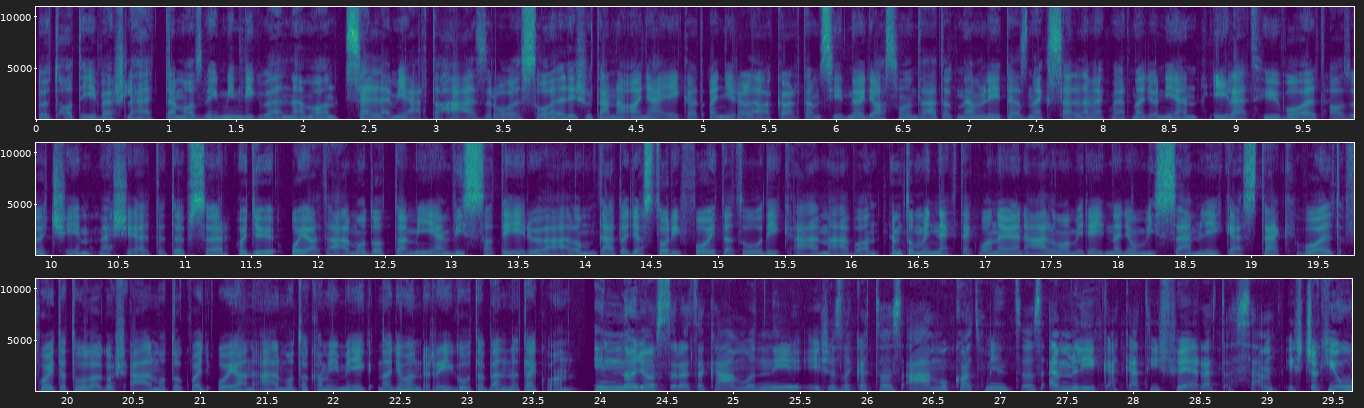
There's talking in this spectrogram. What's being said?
5-6 éves lehettem, az még mindig bennem van. Szellem járt a házról szólt, és utána anyáékat annyira le akartam szídni, hogy azt mondtátok, nem léteznek szellemek, mert nagyon ilyen élethű volt. Az öcsém mesélte többször, hogy ő olyat álmodott, ami ilyen visszatérő álom, tehát hogy a sztori folytatódik álmában. Nem tudom, hogy nektek van olyan álom, amire így nagyon visszaemlékeztek, volt folytatólagos álmotok, vagy olyan álmotok, ami még nagyon régóta bennetek van? Én nagyon szeretek álmodni, és ezeket az álmokat, mint az emlékeket így félreteszem. És csak jó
